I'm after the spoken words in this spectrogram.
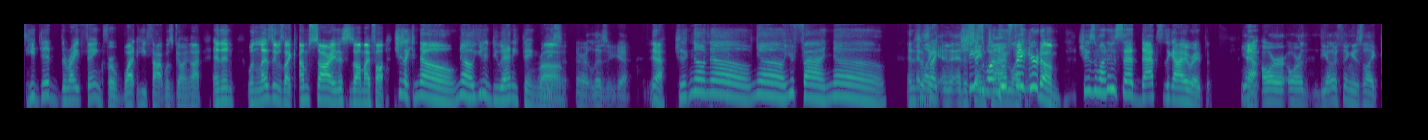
he did the right thing for what he thought was going on and then when leslie was like i'm sorry this is all my fault she's like no no you didn't do anything wrong Lisa, or Lizzie, yeah. yeah she's like no no no you're fine no and it's And just like, like, the she's the one time, who like, figured him she's the one who said that's the guy who raped him yeah. and- or or the other thing is like,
